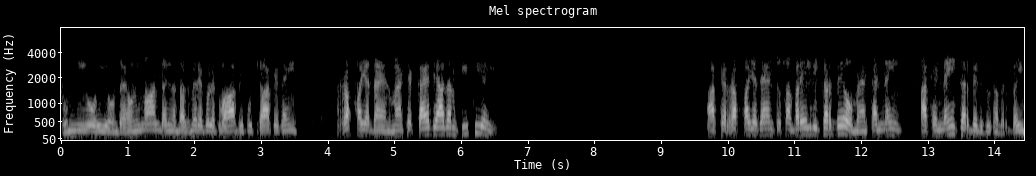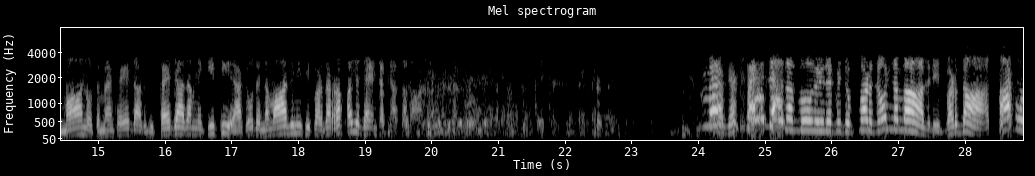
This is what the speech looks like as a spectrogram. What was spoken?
سنی وہی ہوندا ہے۔ ہن ایمان دل نہ دس، میرے کول ایک وہابی پوچھا کہ صحیح رفع یدین، میں کہ قائد اعظم کیتی ہے آخر رفع یدین تساں بریلوی کر دے ہو؟ میں کہ نہیں۔ آخر نہیں کر دے تو پھر بھائی مان ہو تو میں کہ دس بھی قید اعظم نے کی تھی آخر وہ نماز نہیں سی پڑھتا رفع دین کا کیا سوال نماز نہیں پڑھتا ساکو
